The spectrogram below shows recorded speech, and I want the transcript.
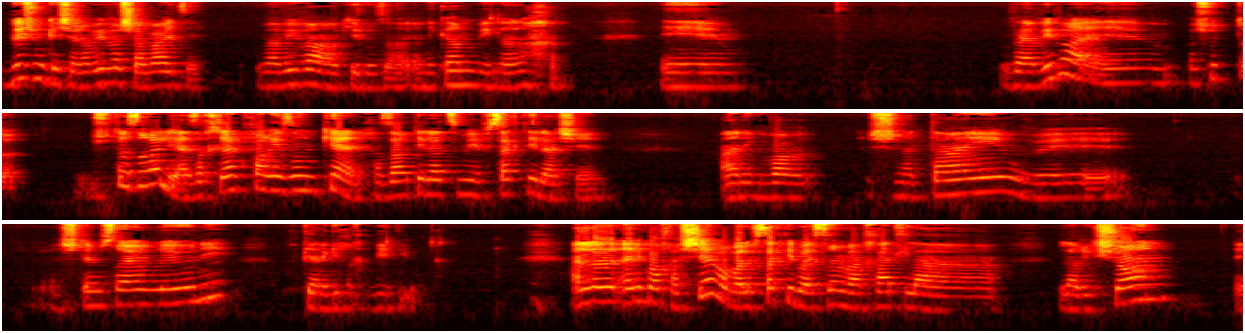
בלי שום קשר, אביבה שווה את זה. ואביבה, כאילו, זה, אני כאן בגללה. אה, ואביבה אה, פשוט, פשוט עזרה לי. אז אחרי הכפר איזון, כן, חזרתי לעצמי, הפסקתי לעשן. אני כבר שנתיים ו... 12 היום ליוני, כן, אני אגיד לך בדיוק. אני לא, אין לי כוח לחשב, אבל הפסקתי ב-21 ל... לראשון, אה,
